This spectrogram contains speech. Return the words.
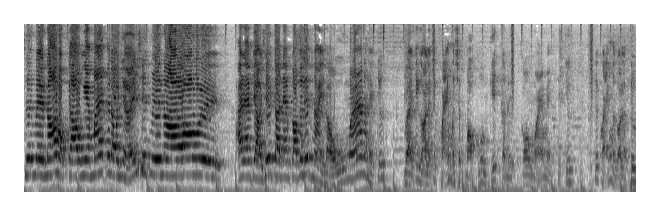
Xin Min nói một câu nghe mát cái đôi nhảy Xin Min ơi. Anh em chờ xíu cho anh em coi cái clip này. Đụ má nó thiệt chứ. Về cái gọi là cái khoản mà support của con Kit là địt con mẹ mày thiệt chứ cái khoản mà gọi là tư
